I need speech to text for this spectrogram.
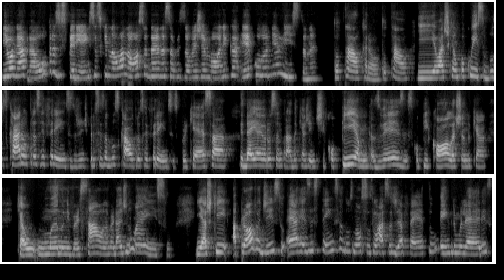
e olhar para outras experiências que não a nossa, né, nessa visão hegemônica e colonialista, né? Total, Carol, total. E eu acho que é um pouco isso, buscar outras referências. A gente precisa buscar outras referências, porque essa ideia eurocentrada que a gente copia muitas vezes, copia e cola, achando que é, que é o humano universal, na verdade não é isso. E acho que a prova disso é a resistência dos nossos laços de afeto entre mulheres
